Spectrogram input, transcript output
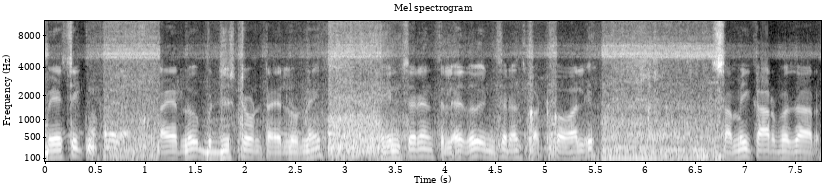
బేసిక్ టైర్లు బ్రిడ్జ్ స్టోన్ టైర్లు ఉన్నాయి. ఇన్సూరెన్స్ లేదు. ఇన్సూరెన్స్ కట్టుకోవాలి. సమీ కార్ బజార్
